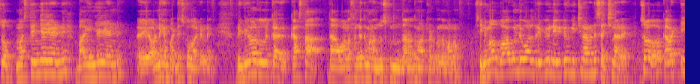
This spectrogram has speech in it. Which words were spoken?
సో మస్తు ఎంజాయ్ చేయండి. బాగా ఎంజాయ్ చేయండి. ఎవరిని ఏం పట్టించుకోవాకండి. రివ్యూవర్లు కా- కాస్త దా- వాళ్ళ సంగతి మనం చూసుకుందాం తర్వాత మాట్లాడుకుందాం మనం. సినిమా బాగుండి వాళ్ళు రివ్యూ నెగిటివ్గా ఇచ్చినారంటే సచ్చినారే. సో కాబట్టి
